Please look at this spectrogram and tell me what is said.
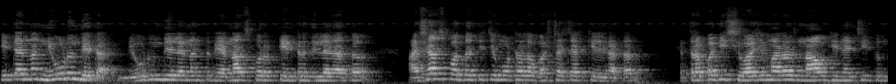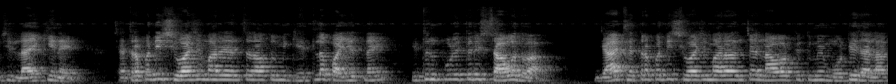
हे त्यांना निवडून देतात. निवडून दिल्यानंतर यांनाच परत टेंडर दिलं जातं. अशाच पद्धतीचे मोठाला भ्रष्टाचार केले जातात. छत्रपती शिवाजी महाराज नाव घेण्याची तुमची लायकी नाही. छत्रपती शिवाजी महाराज यांचं नाव तुम्ही घेतलं पाहिजेत नाही. इथून पुढे तरी सावध व्हा. ज्या छत्रपती शिवाजी महाराजांच्या नावावरती तुम्ही मोठे झालात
